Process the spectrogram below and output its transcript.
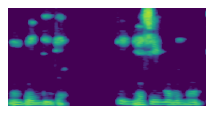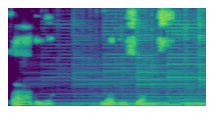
nos bendiga en hacerlo mejor cada día. Bendiciones.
